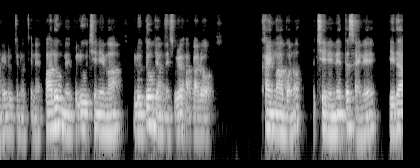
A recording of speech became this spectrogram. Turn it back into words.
မယ်လို့ကျွန်တော်ထင်တယ်။ဘာလို့မလဲဘယ်လိုအခြေအနေမှာဘယ်လိုတုံ့ပြန်မလဲဆိုတဲ့ဟာကတော့ခိုင်မာပေါ့နော်အခြေအနေနဲ့သက်ဆိုင်တဲ့ဒေတာ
